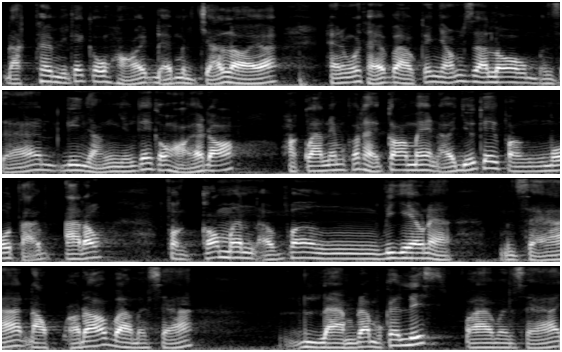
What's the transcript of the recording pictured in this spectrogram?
đặt thêm những cái câu hỏi để mình trả lời á thì anh em có thể vào cái nhóm zalo mình sẽ ghi nhận những cái câu hỏi ở đó hoặc là anh em có thể comment ở dưới cái phần mô tả à đâu, phần comment ở phần video nè. Mình sẽ đọc ở đó và mình sẽ làm ra một cái list và mình sẽ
